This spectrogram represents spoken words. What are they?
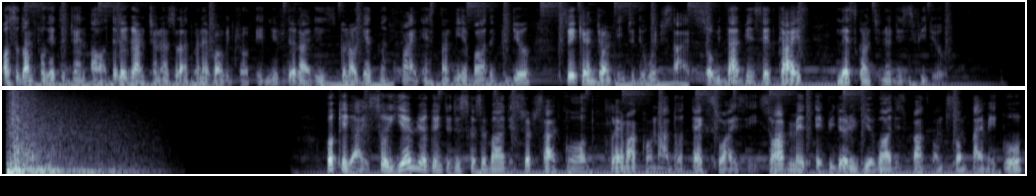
Also, don't forget to join our Telegram channel so that whenever we drop a new video like this, you're gonna get notified instantly about the video so you can jump into the website. So with that being said, guys, let's continue this video. Okay guys, so here we are going to discuss about this website called claimercorner.xyz. So I've made a video review about this platform some time ago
